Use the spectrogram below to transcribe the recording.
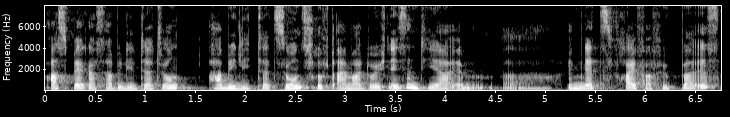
Aspergers Habilitation, Habilitationsschrift einmal durchlesen, die ja im, äh, im Netz frei verfügbar ist,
